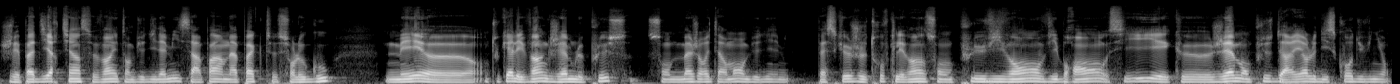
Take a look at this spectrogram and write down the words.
je ne vais pas dire tiens ce vin est en biodynamie, ça n'a pas un impact sur le goût, mais euh, en tout cas les vins que j'aime le plus sont majoritairement en biodynamie. Parce que je trouve que les vins sont plus vivants, vibrants aussi, et que j'aime en plus derrière le discours du vigneron.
